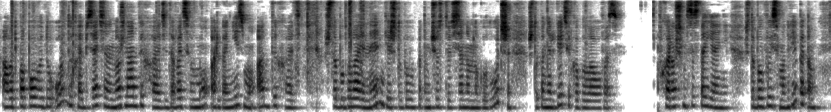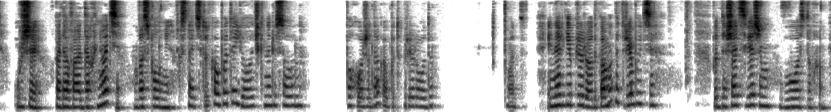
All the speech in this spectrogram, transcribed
А вот по поводу отдыха обязательно нужно отдыхать, давать своему организму отдыхать, чтобы была энергия, чтобы вы потом чувствовали себя намного лучше, чтобы энергетика была у вас в хорошем состоянии, чтобы вы смогли потом уже, когда вы отдохнете, восполнить. Кстати, тут как будто елочка нарисована. Похоже, да, как будто природа. Вот. Энергия природы. Кому-то требуется подышать свежим воздухом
